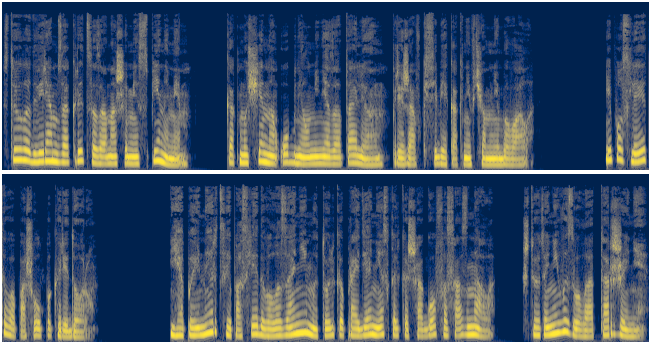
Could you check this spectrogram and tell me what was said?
Стоило дверям закрыться за нашими спинами, как мужчина обнял меня за талию, прижав к себе, как ни в чем не бывало и после этого пошел по коридору. Я по инерции последовала за ним и только пройдя несколько шагов осознала, что это не вызвало отторжения.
